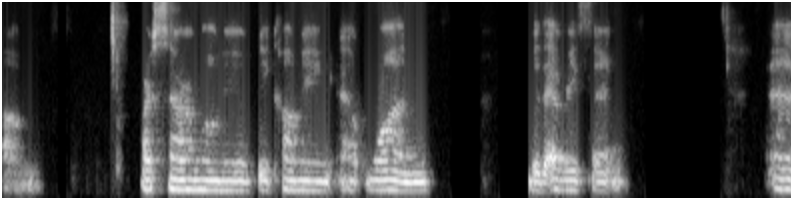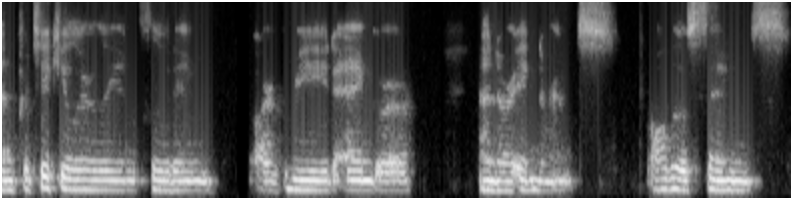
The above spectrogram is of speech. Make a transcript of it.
um, our ceremony of becoming at one with everything, and particularly including our greed, anger, and our ignorance, all those things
